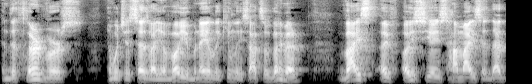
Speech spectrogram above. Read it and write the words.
in the third verse, in which it says, Weist of Oisius Hamaisa, that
